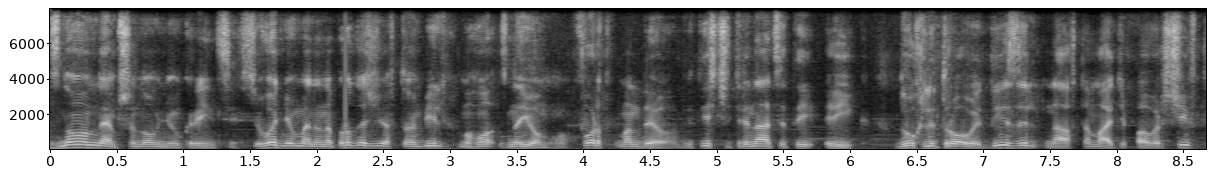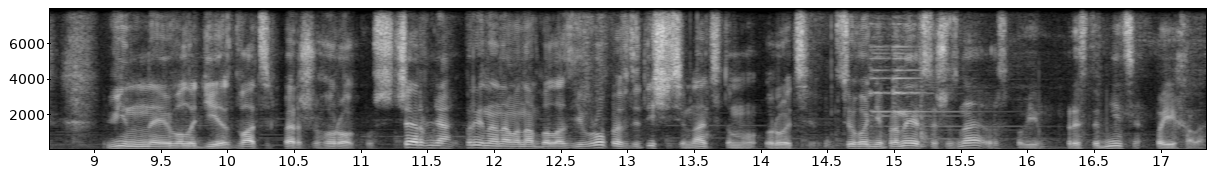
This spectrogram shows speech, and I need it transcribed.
З новим днем, шановні українці. Сьогодні в мене на продажі автомобіль мого знайомого Ford Mondeo 2013 рік. Двохлітровий дизель на автоматі PowerShift. Він нею володіє з 21-го року з червня. Пригнана вона була з Європи в 2017 році. Сьогодні про неї все, що знаю, розповім. Пристебніться, поїхали.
